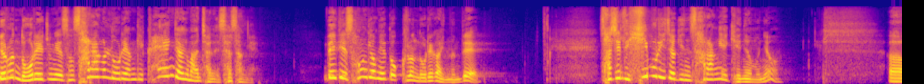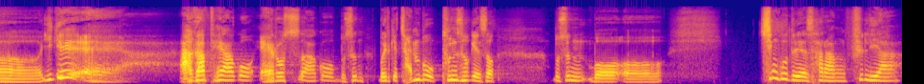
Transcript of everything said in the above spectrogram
여러분 노래 중에서 사랑을 노래한 게 굉장히 많잖아요 세상에. 근데 이제 성경에도 그런 노래가 있는데 사실 히브리적인 사랑의 개념은요. 어, 이게 아가페하고 에로스하고 무슨 뭐 이렇게 전부 분석해서 무슨 뭐 어, 친구들의 사랑 필리아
